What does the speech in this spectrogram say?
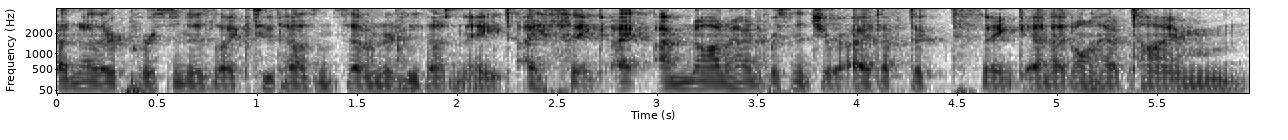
another person is like 2007 or 2008 i think I, i'm not 100% sure i'd have to think and i don't have time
